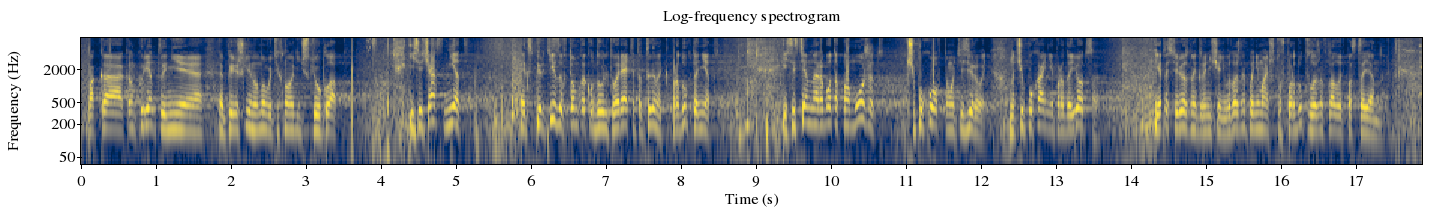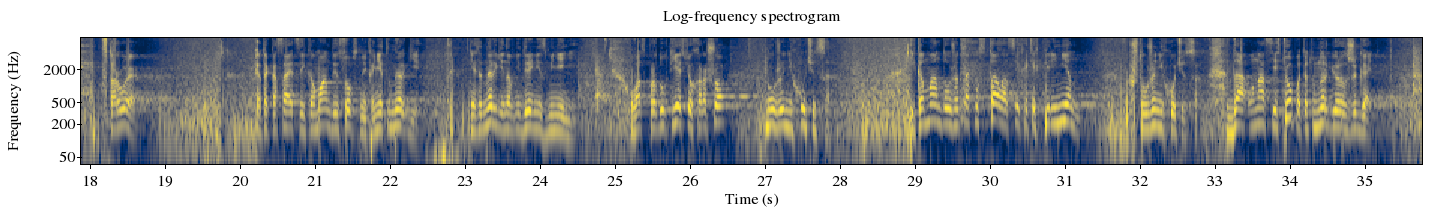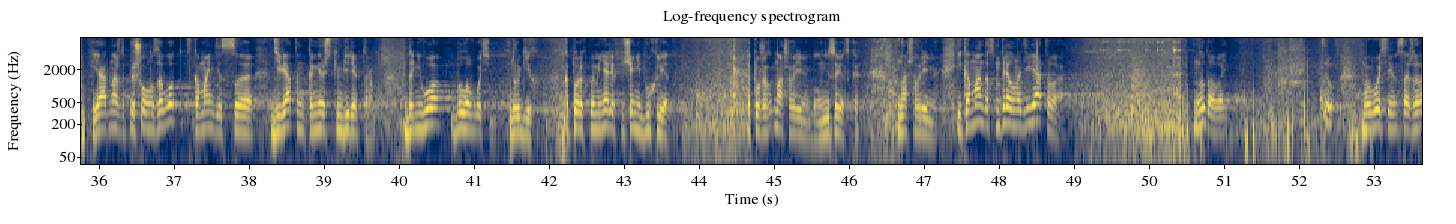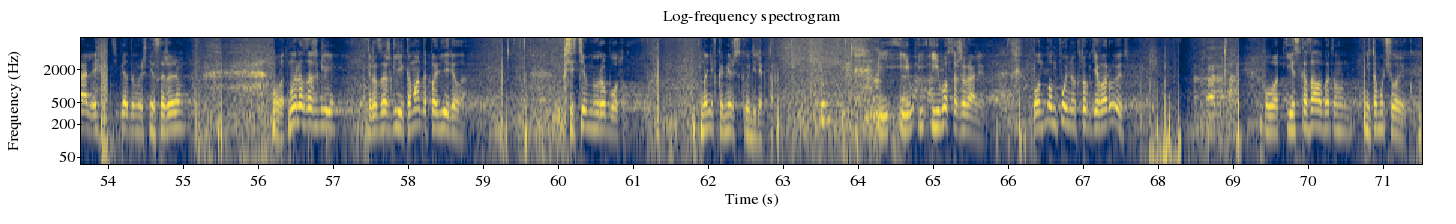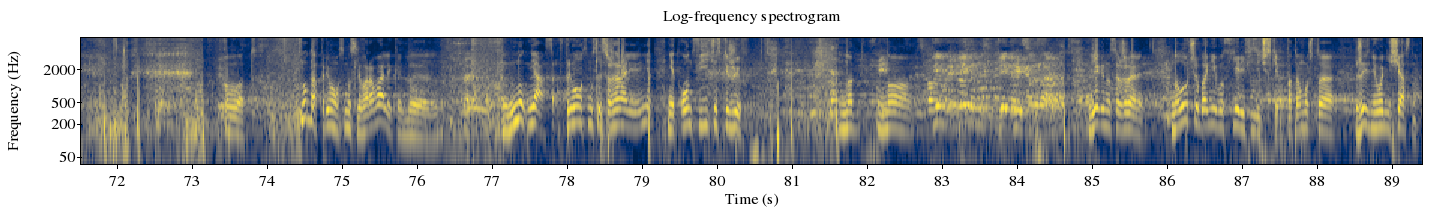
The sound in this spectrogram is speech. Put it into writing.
пока конкуренты не перешли на новый технологический уклад. И сейчас нет экспертизы в том, как удовлетворять этот рынок, продукта нет. И системная работа поможет чепуху автоматизировать, но чепуха не продается. И это серьезное ограничение. Вы должны понимать, что в продукт вы должны вкладывать постоянно. Второе. Это касается и команды, и собственника. Нет энергии. Нет энергии на внедрение изменений. У вас продукт есть, все хорошо, но уже не хочется. И команда уже так устала от всех этих перемен, что уже не хочется. Да, у нас есть опыт эту энергию разжигать. Я однажды пришел на завод в команде с девятым коммерческим директором. До него было восемь других, которых поменяли в течение двух лет. Это уже наше время было, не советское. Наше время. И команда смотрела на девятого. Ну, давай. Мы восемь сожрали, тебя, думаешь, не сожрем? Вот. Мы разожгли, разожгли, команда поверила в системную работу, но не в коммерческого директора. И, и, и его сожрали. Он, он понял, кто где ворует, вот, и сказал об этом не тому человеку. Вот. Ну да, в прямом смысле воровали, как бы. Ну, не, в прямом смысле сожрали или нет. Нет, он физически жив. Но, но... Веганы сожрали. Веганы сожрали. Но лучше бы они его съели физически, потому что жизнь его несчастна.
